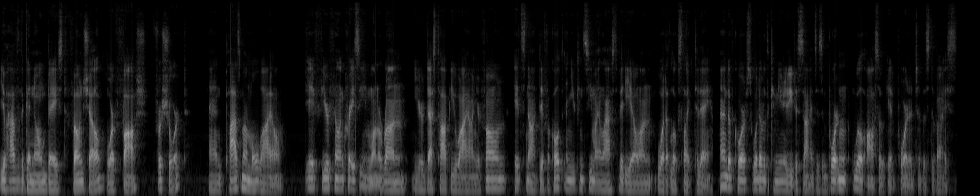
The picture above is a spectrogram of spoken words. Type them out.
You'll have the GNOME-based Phone Shell, or Phosh for short, and Plasma Mobile, if you're feeling crazy and want to run your desktop UI on your phone, it's not difficult and you can see my last video on what it looks like today. And of course, whatever the community decides is important will also get ported to this device.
